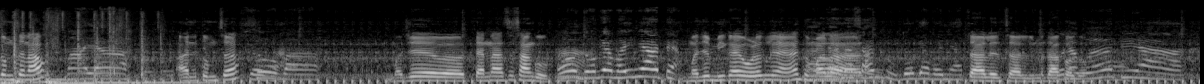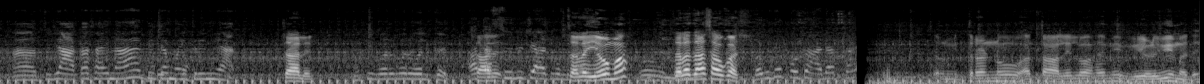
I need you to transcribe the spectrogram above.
तुमचं नाव? माया. आणि तुमचं? शोभा. म्हणजे त्यांना असं सांगू. हो दोघ्या बहिणी होत्या म्हणजे मी काय ओळखले नाही ना तुम्हाला? सांग तू दोघ्या बहिणी होत्या. चालेल चालेल मग दाखवतो. बरोबर ती आ, आ, तुझ्या आकाश आहे ना तिच्या मैत्रिणी आत चालेल. मग ती बरोबर चालेल. आठवण चला येऊ मग? हो. चला जा सावकाश. बघू दे फोटो आल्यात काय तर मित्रांनो आता आलेलो आहे मी वेळवीमध्ये.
